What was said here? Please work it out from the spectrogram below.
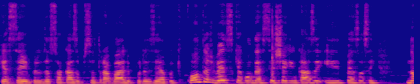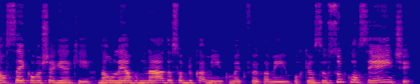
que é sempre da sua casa para o seu trabalho, por exemplo, que quantas vezes que acontece você chega em casa e pensa assim, não sei como eu cheguei aqui, não lembro nada sobre o caminho, como é que foi o caminho, porque o seu subconsciente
